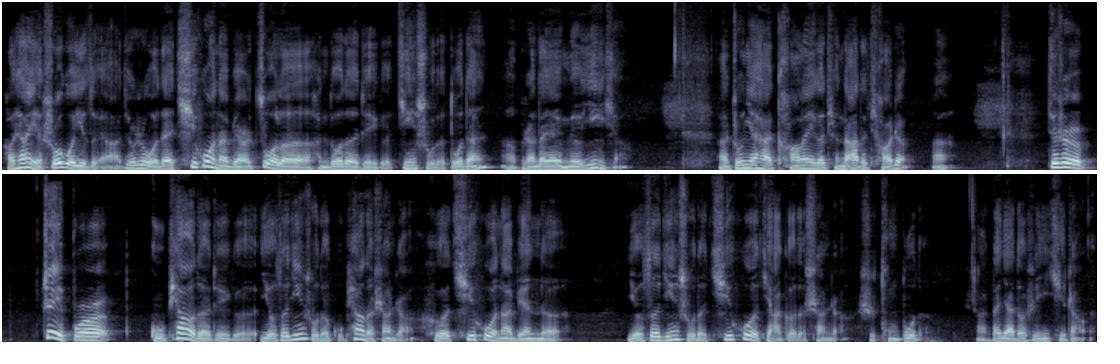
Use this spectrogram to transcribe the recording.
好像也说过一嘴啊，就是我在期货那边做了很多的这个金属的多单啊，不知道大家有没有印象啊？中间还扛了一个挺大的调整啊，就是这波。股票的这个有色金属的股票的上涨和期货那边的有色金属的期货价格的上涨是同步的啊，大家都是一起涨的。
